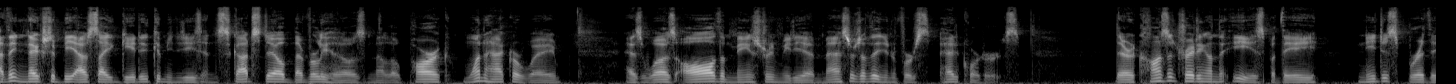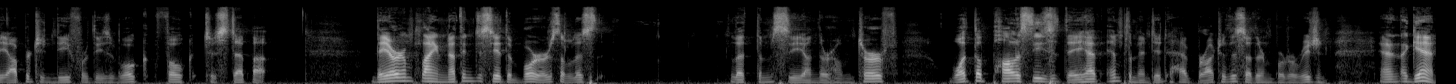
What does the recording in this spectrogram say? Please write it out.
I think next should be outside gated communities in Scottsdale, Beverly Hills, Menlo Park, One Hacker Way, as well as all the mainstream media Masters of the Universe headquarters. They're concentrating on the East, but they need to spread the opportunity for these woke folk to step up. They are implying nothing to see at the borders, so let's let them see on their home turf what the policies they have implemented have brought to the southern border region. And again,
